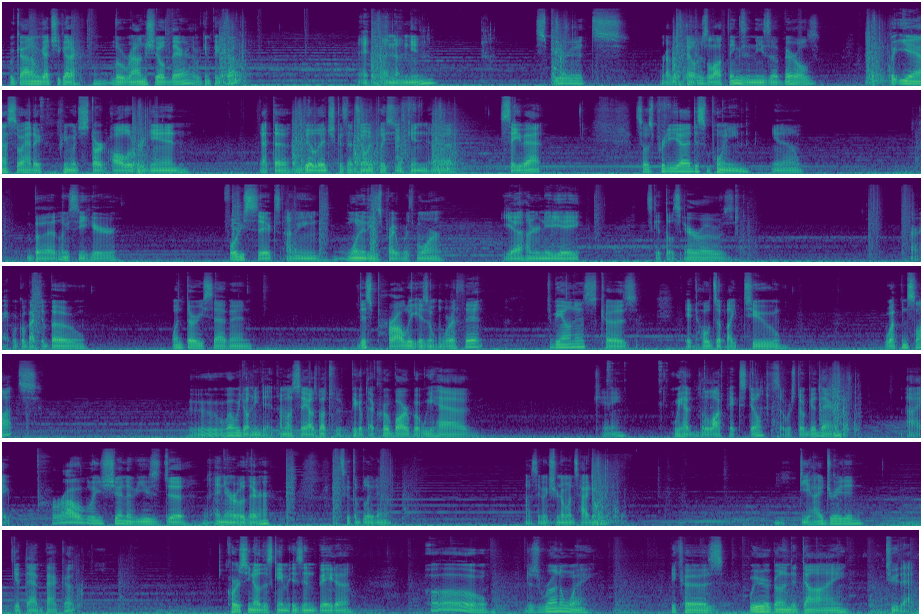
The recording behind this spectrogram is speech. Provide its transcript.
We got him. Got you got a little round shield there that we can pick up. And an onion. Spirits. Rabbit tail. There's a lot of things in these uh, barrels. But yeah, so I had to pretty much start all over again at the village because that's the only place you can uh, save at. So it's pretty uh, disappointing, you know. But let me see here. 46. I mean, one of these is probably worth more. Yeah, 188. Let's get those arrows. Alright, we'll go back to bow. 137. This probably isn't worth it, to be honest, because it holds up like two weapon slots. Ooh, well, we don't need it. I'm gonna say I was about to pick up that crowbar, but we have... Okay. We have the lockpick still, so we're still good there. I probably shouldn't have used uh, an arrow there. Let's get the blade out. Let's see, make sure no one's hiding. Dehydrated. Get that back up course, you know, this game is in beta. Oh, just run away. Because we're going to die to that.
